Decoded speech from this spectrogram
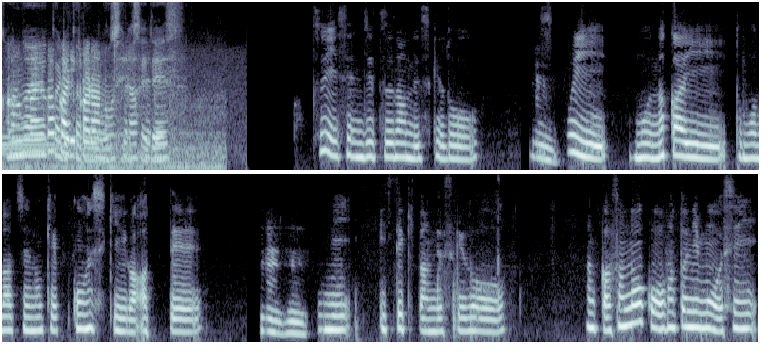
考えがかりからのお知らせです。つい先日なんですけど、うんす。ごいもう仲いい友達の結婚式があって、うんうん。に行ってきたんですけど、なんかその子本当にもう親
